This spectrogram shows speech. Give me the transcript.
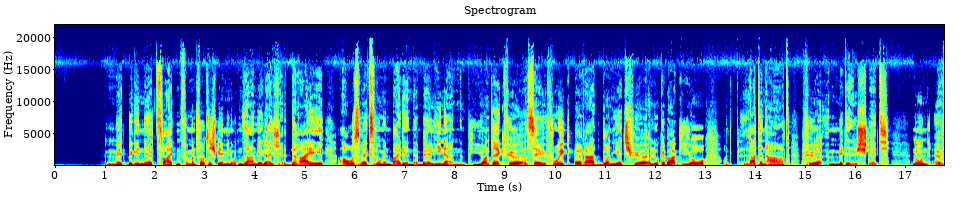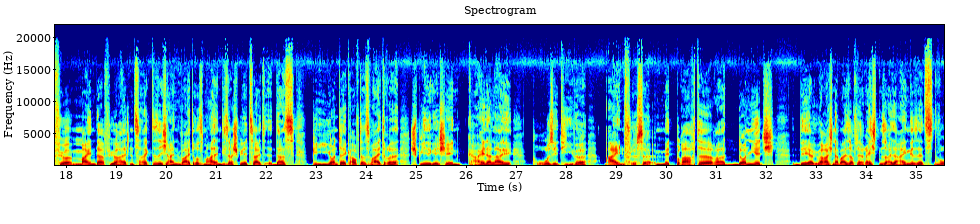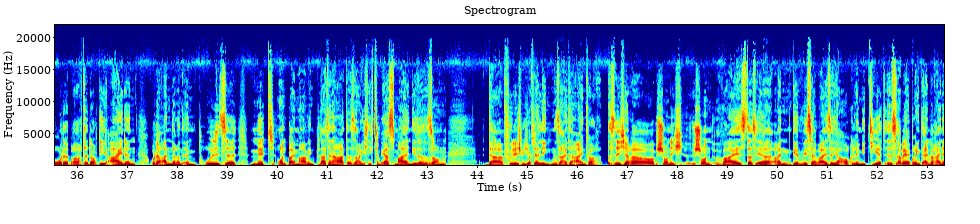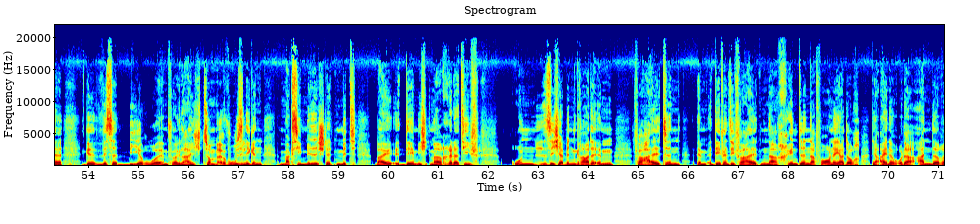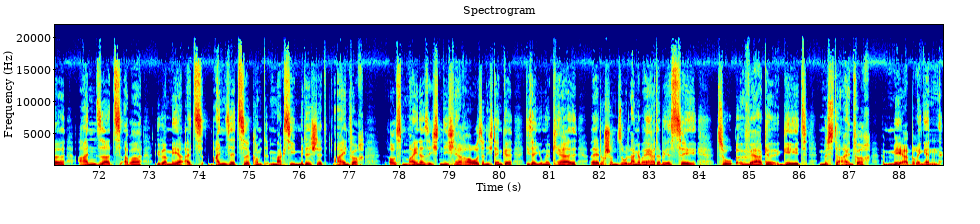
Mit Beginn der zweiten 45 Spielminuten sahen wir gleich drei Auswechslungen bei den Berlinern. Piontek für Seyfuik, Radonjic für Luke Bacchio und Plattenhardt für Mittelstädt. Nun, für mein Dafürhalten zeigte sich ein weiteres Mal in dieser Spielzeit, dass Piontek auf das weitere Spielgeschehen keinerlei positive Einflüsse mitbrachte. Radonjic, der überraschenderweise auf der rechten Seite eingesetzt wurde, brachte doch die einen oder anderen Impulse mit. Und bei Marvin Plattenhardt, das sage ich nicht zum ersten Mal in dieser Saison, da fühle ich mich auf der linken Seite einfach sicherer, ob schon ich schon weiß, dass er in gewisser Weise ja auch limitiert ist, aber er bringt einfach eine gewisse Bierruhe im Vergleich zum wuseligen Maxi Mittelstädt mit, bei dem ich immer relativ unsicher bin, gerade im Verhalten, im Defensivverhalten nach hinten, nach vorne ja doch der eine oder andere Ansatz, aber über mehr als Ansätze kommt Maxi Mittelstädt einfach aus meiner Sicht nicht heraus. Und ich denke, dieser junge Kerl, weil er doch schon so lange bei Hertha BSC zu Werke geht, müsste einfach mehr bringen.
